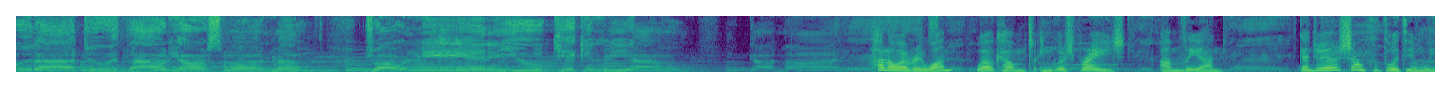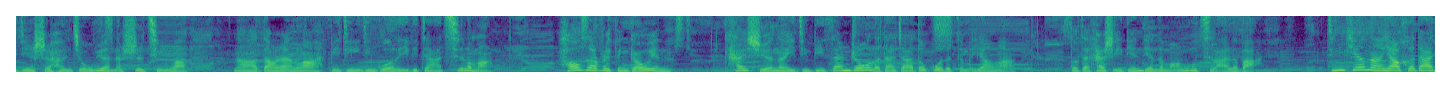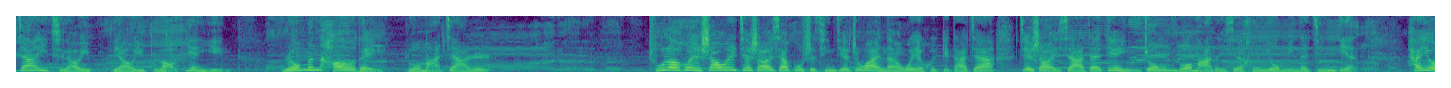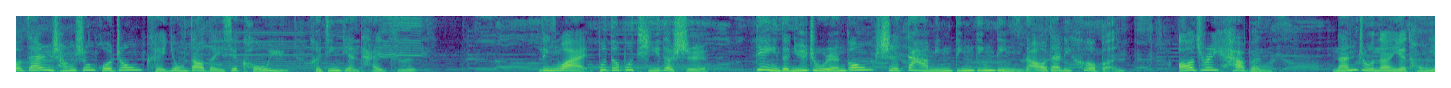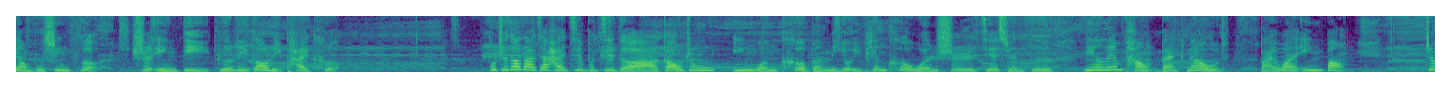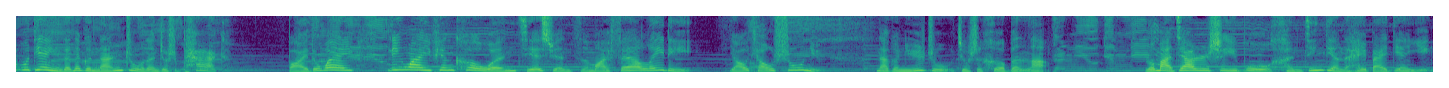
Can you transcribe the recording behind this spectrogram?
would I do without your smart mouth? Drawing me in and you kicking me out. Got my Hello everyone, welcome to English Bridge. I'm Leon. 感觉上次做节目已经是很久远的事情了。那当然啦，毕竟已经过了一个假期了嘛。How's everything going？开学呢已经第三周了，大家都过得怎么样啊？都在开始一点点的忙碌起来了吧？今天呢，要和大家一起聊一聊一部老电影《Roman Holiday》罗马假日。除了会稍微介绍一下故事情节之外呢，我也会给大家介绍一下在电影中罗马的一些很有名的景点，还有在日常生活中可以用到的一些口语和经典台词。另外，不得不提的是，电影的女主人公是大名鼎鼎鼎的奥黛丽·赫本 （Audrey Hepburn）。男主呢也同样不逊色，是影帝格利高里派克。不知道大家还记不记得啊？高中英文课本里有一篇课文是节选自《Million Pound Banknote》百万英镑。这部电影的那个男主呢就是 Pack。By the way，另外一篇课文节选自《My Fair Lady》窈窕淑女，那个女主就是赫本了。《罗马假日》是一部很经典的黑白电影。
